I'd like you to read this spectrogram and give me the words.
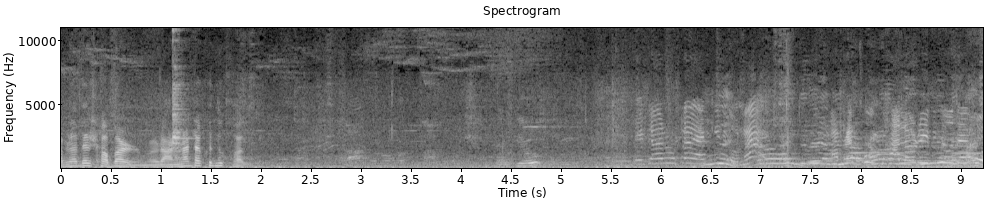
আপনাদের সবার রান্নাটা কিন্তু ভালো। থ্যাংক ইউ ওটা একই তো না? আমরা খুব ভালো রিভিউ দেবো।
